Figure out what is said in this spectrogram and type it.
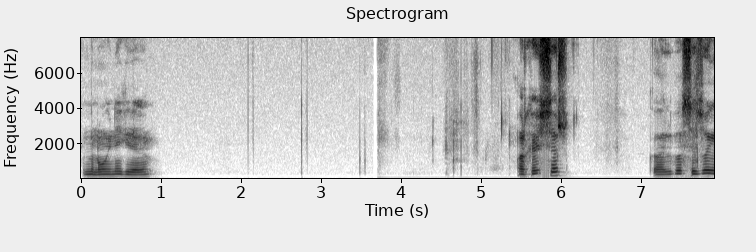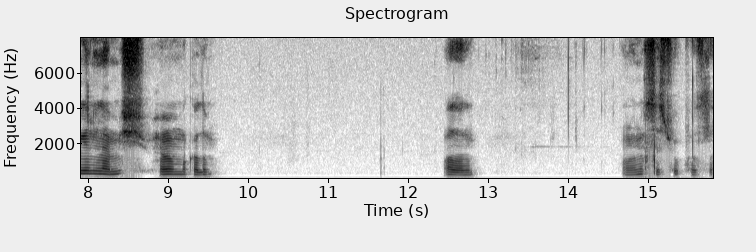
Hemen oyuna girelim. Arkadaşlar galiba sezon yenilenmiş. Hemen bakalım. Alalım. Ama ses çok fazla.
